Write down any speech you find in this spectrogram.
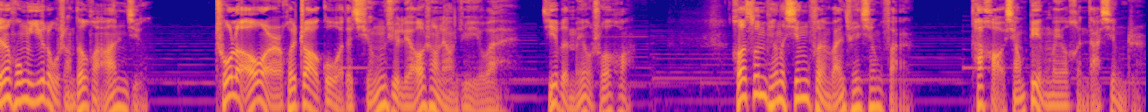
任红一路上都很安静，除了偶尔会照顾我的情绪聊上两句以外，基本没有说话。和孙平的兴奋完全相反，他好像并没有很大兴致。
